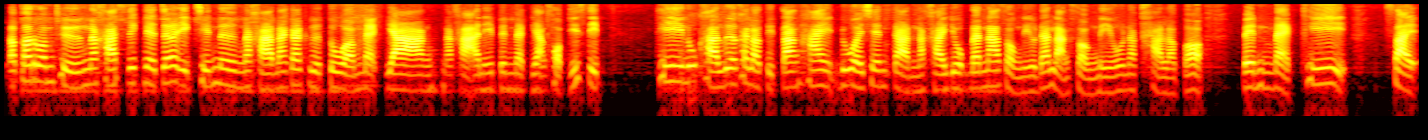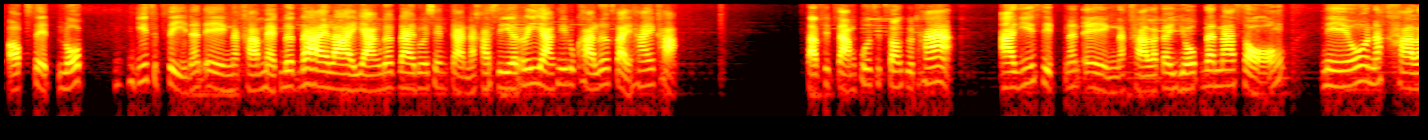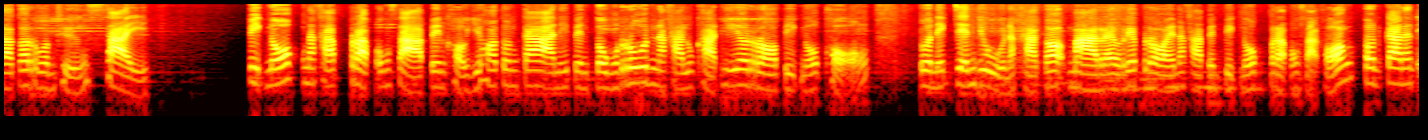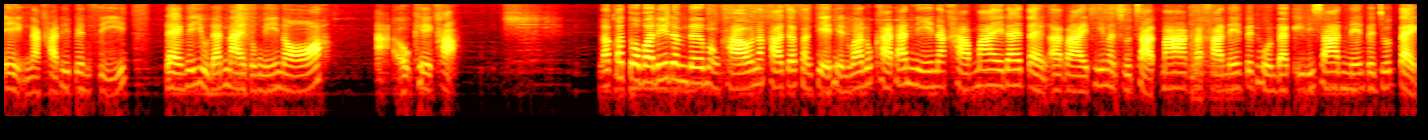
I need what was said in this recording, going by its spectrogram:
แล้วก็รวมถึงนะคะซิกเนเจอร์อีกชิ้นหนึ่งนะคะ นั่นก็คือตัวแม็กยางนะคะ อันนี้เป็นแม็กยางขอบ 20 ที่ลูกค้าเลือกให้เราติดตั้งให้ด้วยเช่นกันนะคะ ยกด้านหน้า 2 นิ้วด้านหลัง 2 นิ้วนะคะ แล้วก็เป็นแม็กที่ใส่ออฟเซ็ตลบ 24 นั่นเองนะคะ แม็กเลือกได้ลายยางเลือกได้ด้วยเช่นกันนะคะ ซีรีส์ยางที่ลูกค้าเลือกใส่ให้ค่ะ 33คูณ12.5 R20 นั่นเองนะคะ แล้วก็ยกด้านหน้า 2 นิ้วนะคะ แล้วก็รวมถึงใส่ ปีกนกนะคะปรับองศาเป็นของยี่ห้อต้นกล้า อันนี้เป็นตรงรุ่นนะคะ ลูกค้าที่รอปีกนกของตัว Next Gen อยู่นะคะ ก็มาแล้วเรียบร้อยนะคะ เป็นปีกนกปรับองศาของต้นกล้านั่นเองนะคะ ที่เป็นสีแดงที่อยู่ด้านในตรงนี้เนาะอะโอเคค่ะ แล้วก็ตัวบอดี้เดิมๆของเขานะคะ จะสังเกตเห็นว่าลูกค้าท่านนี้นะคะ ไม่ได้แต่งอะไรที่มันชุดฉาดมากนะคะ เน้นเป็นโทนแบ็กอีดิชันเน้นเป็นชุดแต่ง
